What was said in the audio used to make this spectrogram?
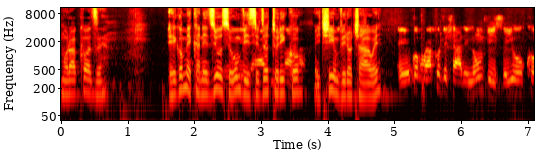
murakoze Ego mekanezi yose wumvise ibyo turiko iciyumviro cawe Ego murakoze cyane numvise yuko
